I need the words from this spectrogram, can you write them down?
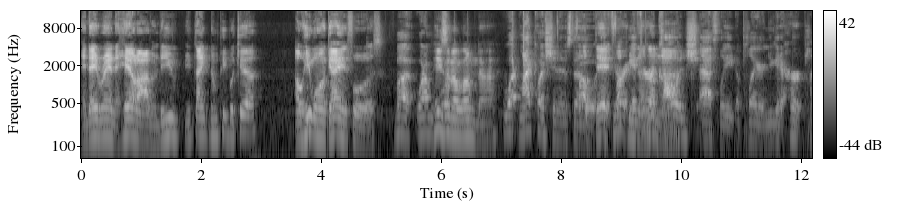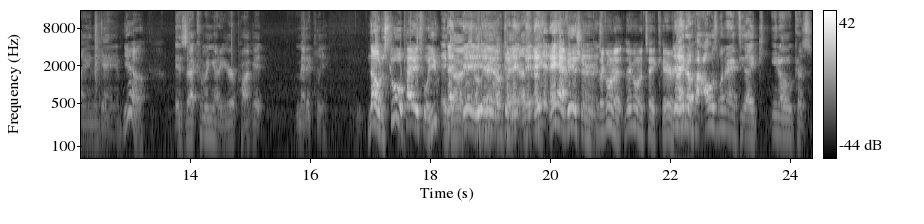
And they ran the hell out of him. Do you you think them people care? Oh, he won games for us. but what I'm He's what, an alumni. what my question is though, Fuck that. if you're Fuck being if you're a college athlete, a player, and you get hurt playing the game, Yeah. is that coming out of your pocket medically? No, the school pays for you. It that- does. Yeah, Okay, yeah, yeah. okay, They, they, they, they have insurance. They're gonna they're gonna take care of Yeah, it. I know, but- but I was wondering if you like, you know, because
